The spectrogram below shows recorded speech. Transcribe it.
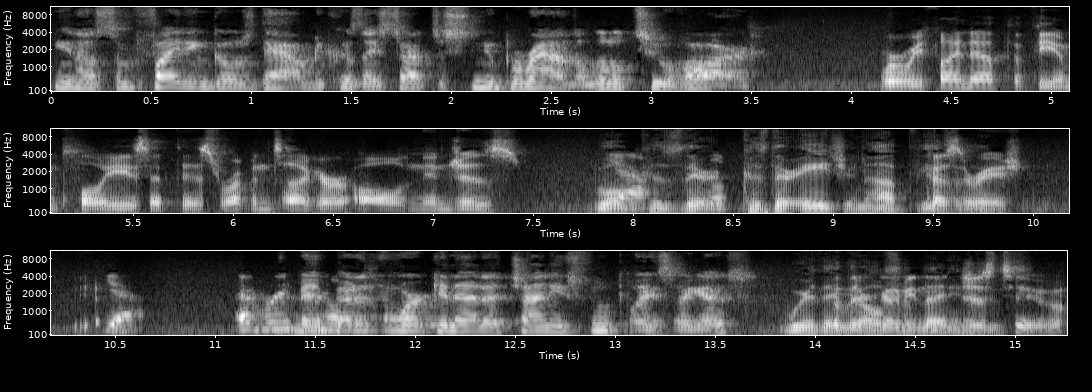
you know, some fighting goes down because they start to snoop around a little too hard." Where we find out that the employees at this rub and tug are all ninjas Well, Yeah. because they're because they're Asian, obviously. because they're Asian. Yeah. Yeah. Every Man, single better than working at a Chinese food place, I guess. Where they But would they're also going to be ninjas too.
